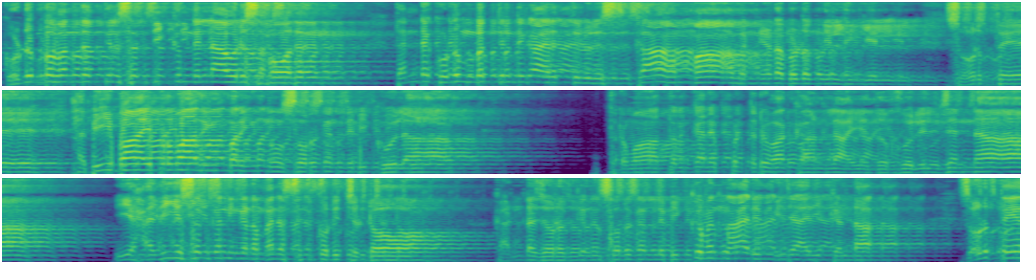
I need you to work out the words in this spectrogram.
കുടുംബബന്ധത്തിൽ ശ്രദ്ധിക്കുന്നില്ല ഒരു സഹോദരൻ. തന്റെ കുടുംബത്തിന്റെ കാര്യത്തിൽ ഒരു അവൻ ഇടപെടുന്നില്ലെങ്കിൽ സുഹൃത്ത് ഹബീബായ പ്രവാചകൻ പറയുന്നു സ്വർഗം ലഭിക്കൂല. ഇത്രമാത്രം കനപ്പെട്ടൊരു വാക്കാണല്ലായത് ഹുലിൽ ജന്ന. ഈ ഹദീസൊക്കെ നിങ്ങളുടെ മനസ്സിൽ കുറിച്ചിട്ടോ? കണ്ട ചൊറുക്കിന് സ്വർഗം ലഭിക്കുമെന്നാരും വിചാരിക്കണ്ട. സുഹൃത്തെ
